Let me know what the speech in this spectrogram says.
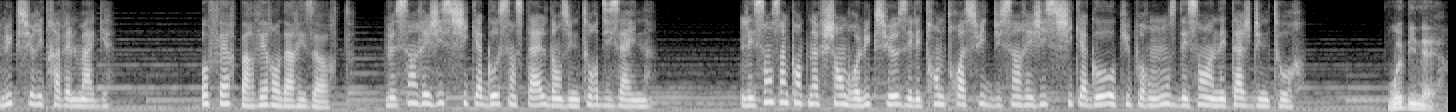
Luxury Travel Mag. Offert par Véranda Resort. Le Saint-Régis Chicago s'installe dans une tour design. Les 159 chambres luxueuses et les 33 suites du Saint-Régis Chicago occuperont 11 descend un étage d'une tour. Webinaire.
